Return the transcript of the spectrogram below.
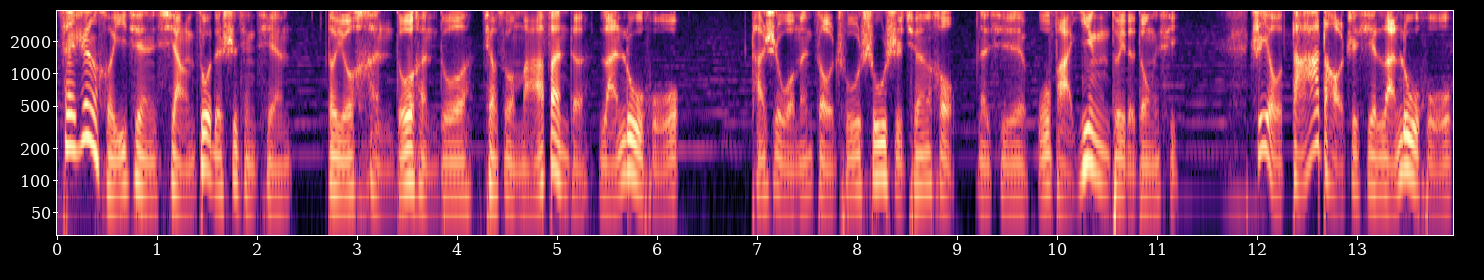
在任何一件想做的事情前，都有很多很多叫做麻烦的拦路虎。它是我们走出舒适圈后那些无法应对的东西，只有打倒这些拦路虎，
